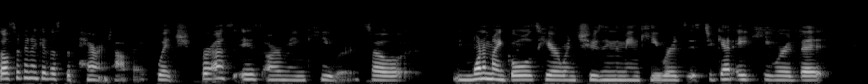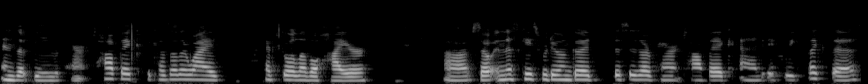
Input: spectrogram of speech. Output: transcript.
It's also going to give us the parent topic, which for us is our main keyword. So one of my goals here when choosing the main keywords is to get a keyword that ends up being the parent topic because otherwise I have to go a level higher. Uh, so in this case, we're doing good. This is our parent topic. And if we click this,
